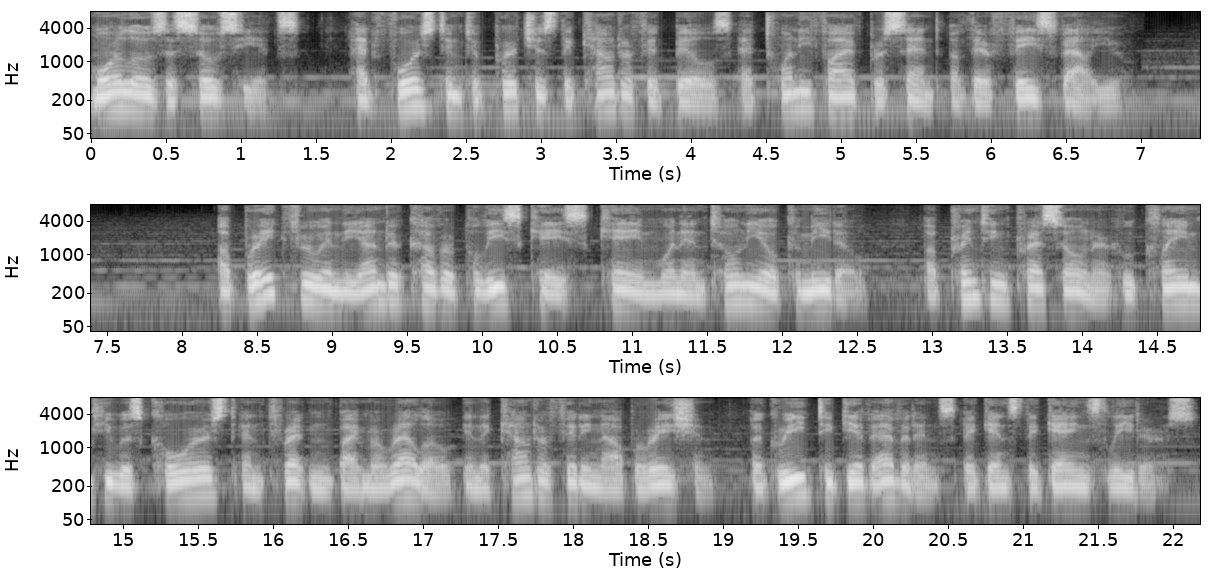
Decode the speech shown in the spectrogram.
Morello's associates, had forced him to purchase the counterfeit bills at 25% of their face value. A breakthrough in the undercover police case came when Antonio Comito, a printing press owner who claimed he was coerced and threatened by Morello in the counterfeiting operation, agreed to give evidence against the gang's leaders.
